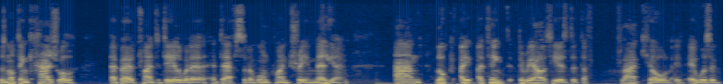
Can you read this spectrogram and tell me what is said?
There's nothing casual about trying to deal with a, a deficit of 1.3 million. And look, I, I, think the reality is that the Ceol, it, it was a,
